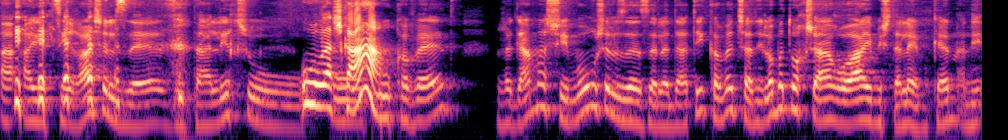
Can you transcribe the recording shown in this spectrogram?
היצירה של זה, זה תהליך שהוא... הוא השקעה. הוא, הוא כבד, וגם השימור של זה, זה לדעתי כבד, שאני לא בטוח שה-ROI משתלם, כן? אני,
